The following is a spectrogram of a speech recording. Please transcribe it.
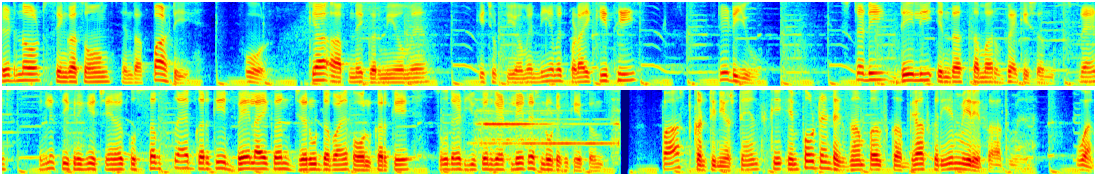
did not sing a song in the party four क्या आपने गर्मियों में की छुट्टियों में नियमित पढ़ाई की थी? Did you study daily in the summer vacations friends English सीखने के चैनल को सब्सक्राइब करके बेल आइकन ज़रूर दबाएँ ऑल करके so that you can get latest notifications past continuous tense के इम्पोर्टेंट एग्जांपल्स का अभ्यास करिए मेरे साथ में. वन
